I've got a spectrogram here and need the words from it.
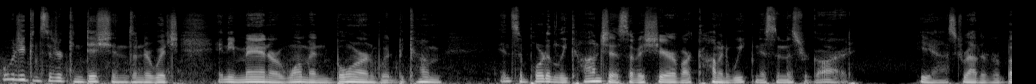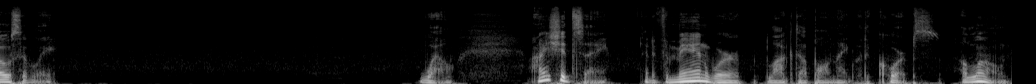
What would you consider conditions under which any man or woman born would become insupportably conscious of a share of our common weakness in this regard? he asked rather verbosely. Well, I should say that if a man were locked up all night with a corpse, alone,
